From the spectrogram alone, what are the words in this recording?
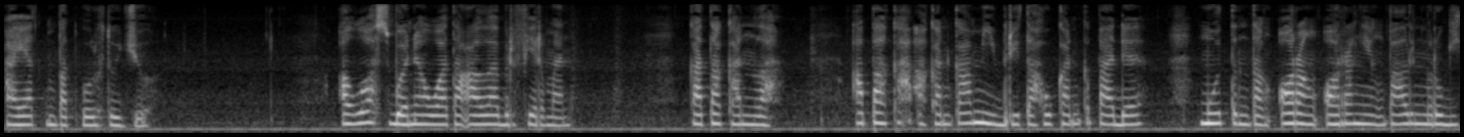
ayat 47 Allah subhanahu wa ta'ala berfirman Katakanlah, apakah akan kami beritahukan kepadamu tentang orang-orang yang paling merugi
